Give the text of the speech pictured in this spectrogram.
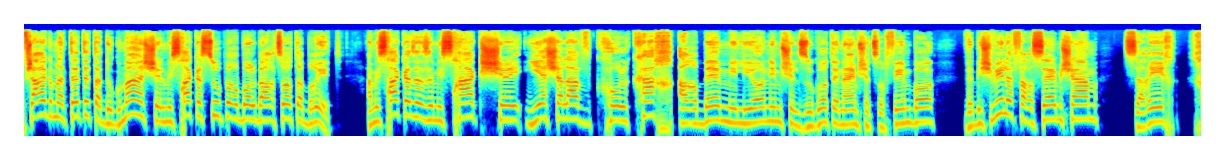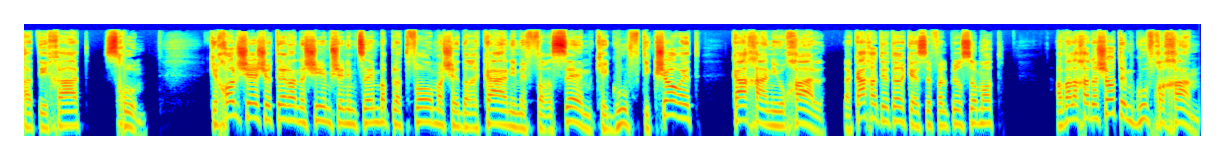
אפשר גם לתת את הדוגמה של משחק הסופרבול בארצות הברית. המשחק הזה זה משחק שיש עליו כל כך הרבה מיליונים של זוגות עיניים שצופים בו, ובשביל לפרסם שם צריך חתיכת סכום. ככל שיש יותר אנשים שנמצאים בפלטפורמה שדרכה אני מפרסם כגוף תקשורת, ככה אני אוכל לקחת יותר כסף על פרסומות. אבל החדשות הם גוף חכם,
